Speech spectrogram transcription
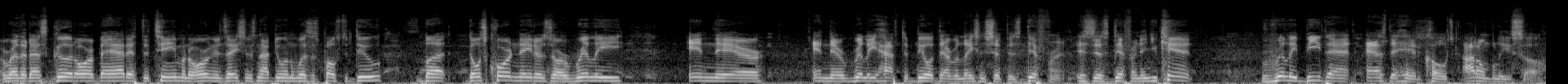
whether that's good or bad, if the team or the organization is not doing what it's supposed to do. But those coordinators are really in there and they really have to build that relationship is different. It's just different. And you can't really be that as the head coach. I don't believe so.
